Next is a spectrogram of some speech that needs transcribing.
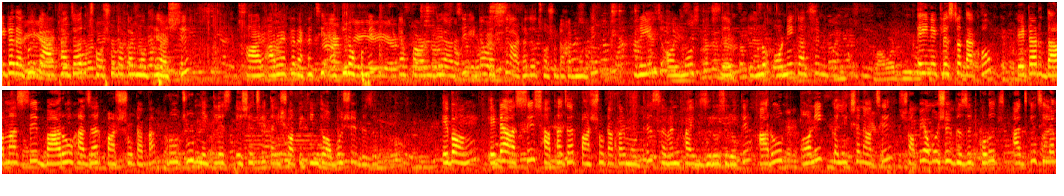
এটা দেখো, এটা আট হাজার ছশো টাকার মধ্যে আসছে। আর আরও একটা দেখাচ্ছি, একই রকমের, এটা পার্ল ডে আছে, এটাও আসছে আট হাজার ছশো টাকার মধ্যে। রেঞ্জ অলমোস্ট সেম এগুলো অনেক আছে, আমি এই নেকলেসটা দেখো, এটার দাম আসছে বারো হাজার পাঁচশো টাকা। প্রচুর নেকলেস এসেছে, তাই শপে কিন্তু অবশ্যই ভিজিট এবং এটা আসছে সাত হাজার পাঁচশো টাকার মধ্যে সেভেন ফাইভ জিরো জিরোতে। আরও অনেক কালেকশন আছে। শপে অবশ্যই ভিজিট করো। আজকে ছিলাম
